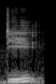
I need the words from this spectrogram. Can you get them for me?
die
